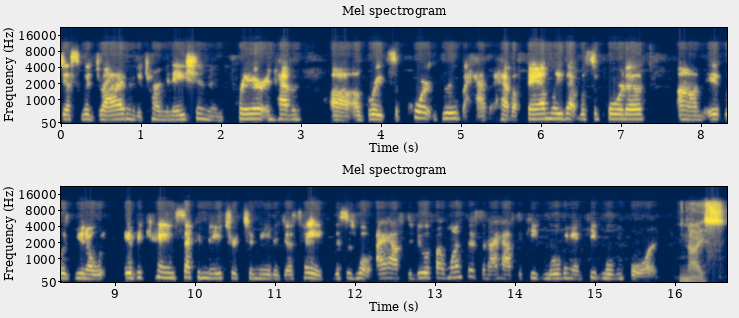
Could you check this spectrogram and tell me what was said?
just with drive and determination and prayer and having uh, a great support group. I have have a family that was supportive. Um, it would, you know, it became second nature to me to just, hey, this is what I have to do if I want this, and I have to keep moving and keep moving forward. Nice.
